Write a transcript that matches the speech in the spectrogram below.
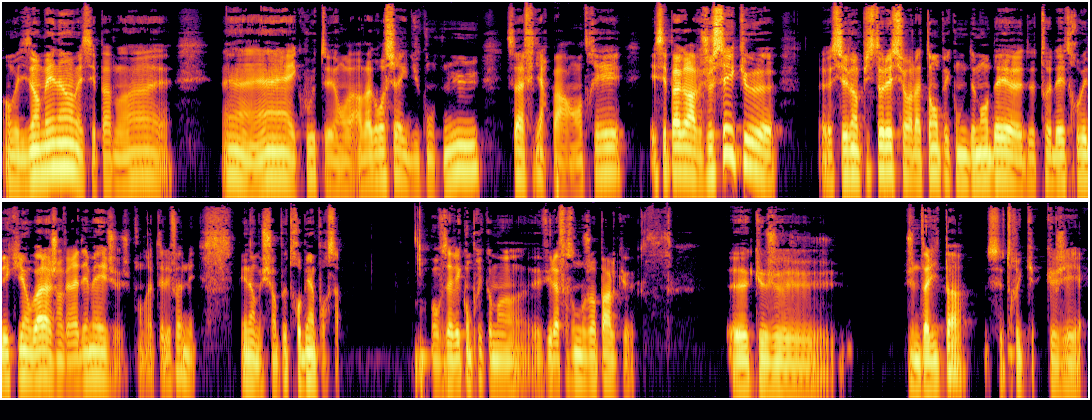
En me disant mais non mais c'est pas moi, Hein, hein, écoute, on va, on va, grossir avec du contenu, ça va finir par rentrer, et c'est pas grave. Je sais que euh, s'il y avait un pistolet sur la tempe et qu'on me demandait euh, de d'aller trouver des clients, voilà, j'enverrais des mails, je, je, prendrais le téléphone, mais, mais non, mais je suis un peu trop bien pour ça. Bon, vous avez compris comment, euh, vu la façon dont j'en parle, que euh, que je je ne valide pas ce truc que j'ai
